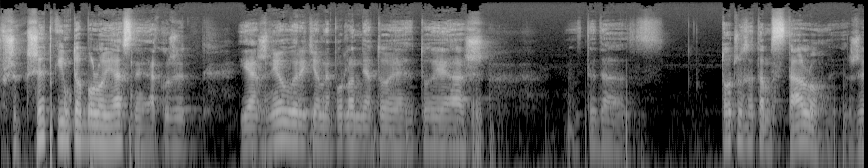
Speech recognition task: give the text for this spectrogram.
Všetkým to bolo jasné, akože je až neuveriteľné, podľa mňa to je, to je až teda to, čo sa tam stalo, že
